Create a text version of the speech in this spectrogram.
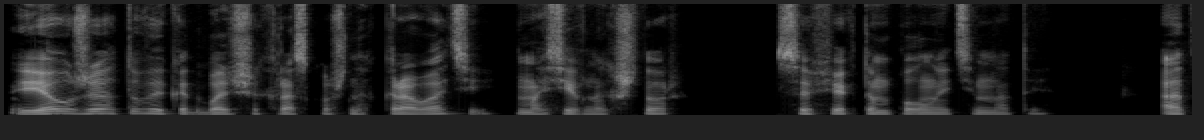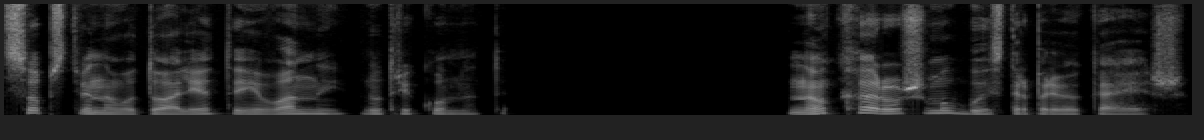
Я уже отвык от больших роскошных кроватей, массивных штор с эффектом полной темноты, от собственного туалета и ванной внутри комнаты. Но к хорошему быстро привыкаешь.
